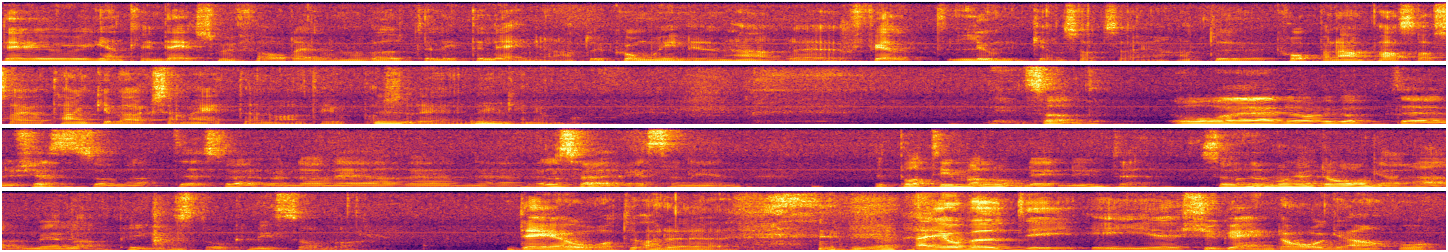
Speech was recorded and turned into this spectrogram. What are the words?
det är ju egentligen det som är fördelen med att vara ute lite längre. Att du kommer in i den här eh, fältlunken så att säga. Att du, kroppen anpassar sig och tankeverksamheten och alltihopa. Mm. Så det, det Mm. kan nog vara. Det är intressant. Och eh, nu har vi gått... Eh, nu känns det som att Sverigerundan är en... Eller Sverigeresan är en, ett par timmar lång. Det är den ju inte. Så hur många dagar är det mellan pingst och midsommar? Det året du hade... Nej, jag var ute i, i 21 dagar och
